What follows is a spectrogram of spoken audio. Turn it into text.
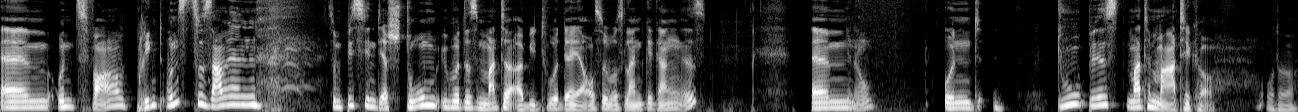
ähm, und zwar bringt uns zusammen so ein bisschen der Sturm über das Mathe-Abitur, der ja auch so übers Land gegangen ist. Ähm, genau. Und du bist Mathematiker, oder?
